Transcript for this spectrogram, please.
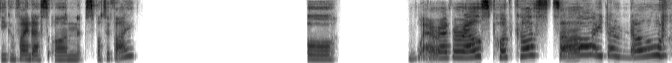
You can find us on Spotify or wherever else podcasts are. I don't know.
